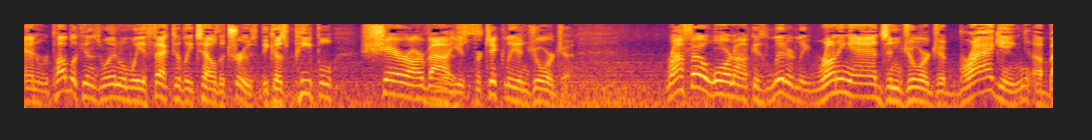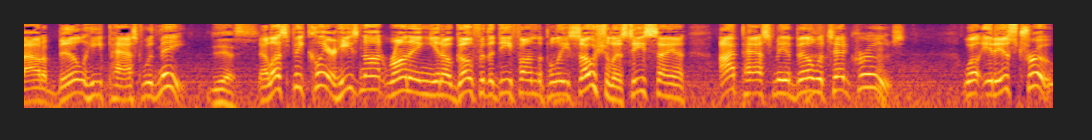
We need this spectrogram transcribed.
and Republicans win when we effectively tell the truth because people share our values, yes. particularly in Georgia. Raphael Warnock is literally running ads in Georgia bragging about a bill he passed with me. Yes. Now let's be clear. He's not running, you know, go for the defund the police socialist. He's saying, I passed me a bill with Ted Cruz. Well, it is true.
